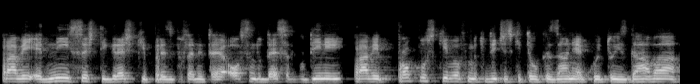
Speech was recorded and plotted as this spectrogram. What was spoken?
прави едни и същи грешки през последните 8 до 10 години, прави пропуски в методическите указания, които издава,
